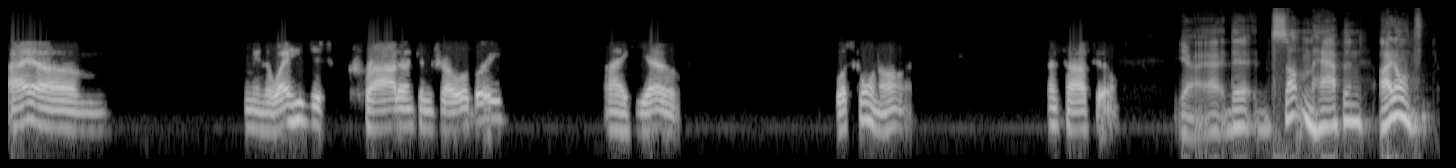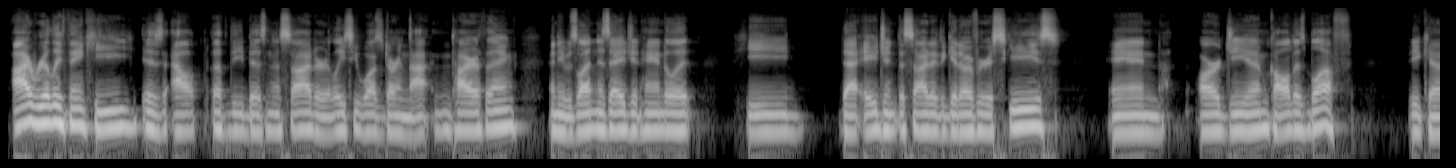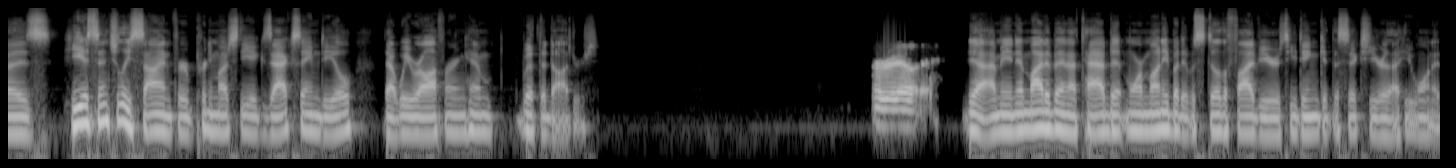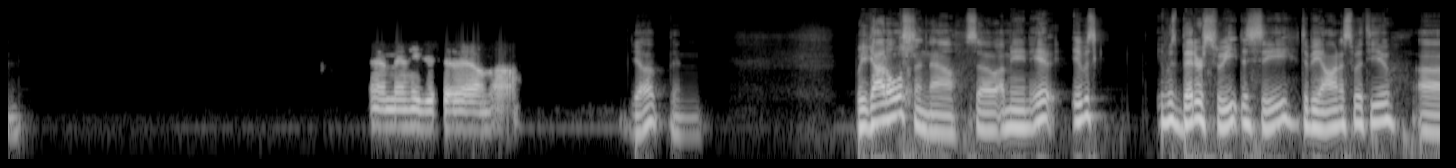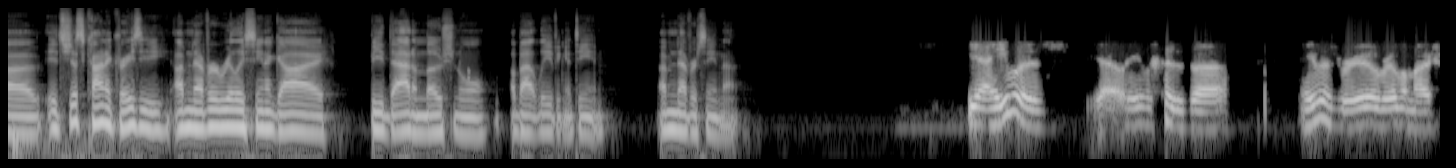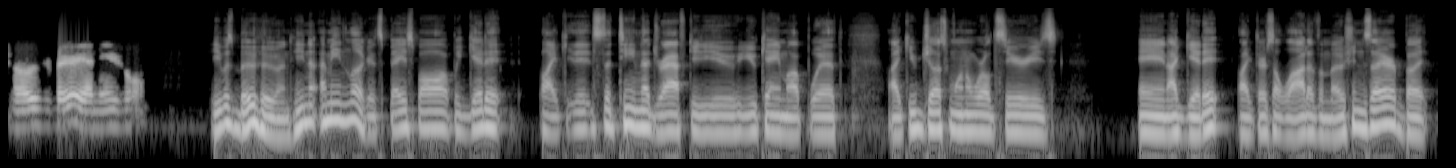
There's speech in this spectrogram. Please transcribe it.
I um, I mean, the way he just cried uncontrollably, like, yo, what's going on? That's how I feel. Yeah, the, something happened. I don't. I really think he is out of the business side, or at least he was during that entire thing, and he was letting his agent handle it. He that agent decided to get over his skis, and our GM called his bluff because he essentially signed for pretty much the exact same deal that we were offering him with the Dodgers. Really? Yeah, I mean, it might have been a tad bit more money, but it was still the five years. He didn't get the six year that he wanted. And then he just said, hell no. Yep, and we got Olson now. So I mean, it it was it was bittersweet to see. To be honest with you, uh, it's just kind of crazy. I've never really seen a guy be that emotional about leaving a team. I've never seen that. Yeah, he was, you know, he was, uh, he was real, real emotional. It was very unusual. He was boohooing. He, I mean, look, it's baseball. We get it. Like it's the team that drafted you. You came up with, like you just won a World Series, and I get it. Like there's a lot of emotions there, but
